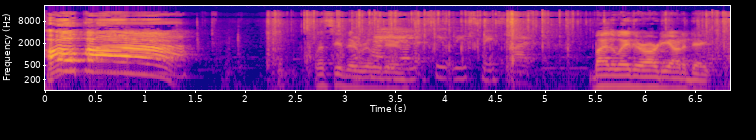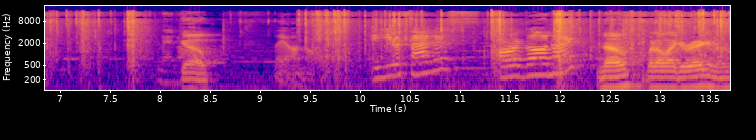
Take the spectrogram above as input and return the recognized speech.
Opa! Let's see if they really Okay, do. yeah, let's see what these taste like. By the way, they're already out of date. Go. They are not. Are you a fan of oregano? No, but I like oregano.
